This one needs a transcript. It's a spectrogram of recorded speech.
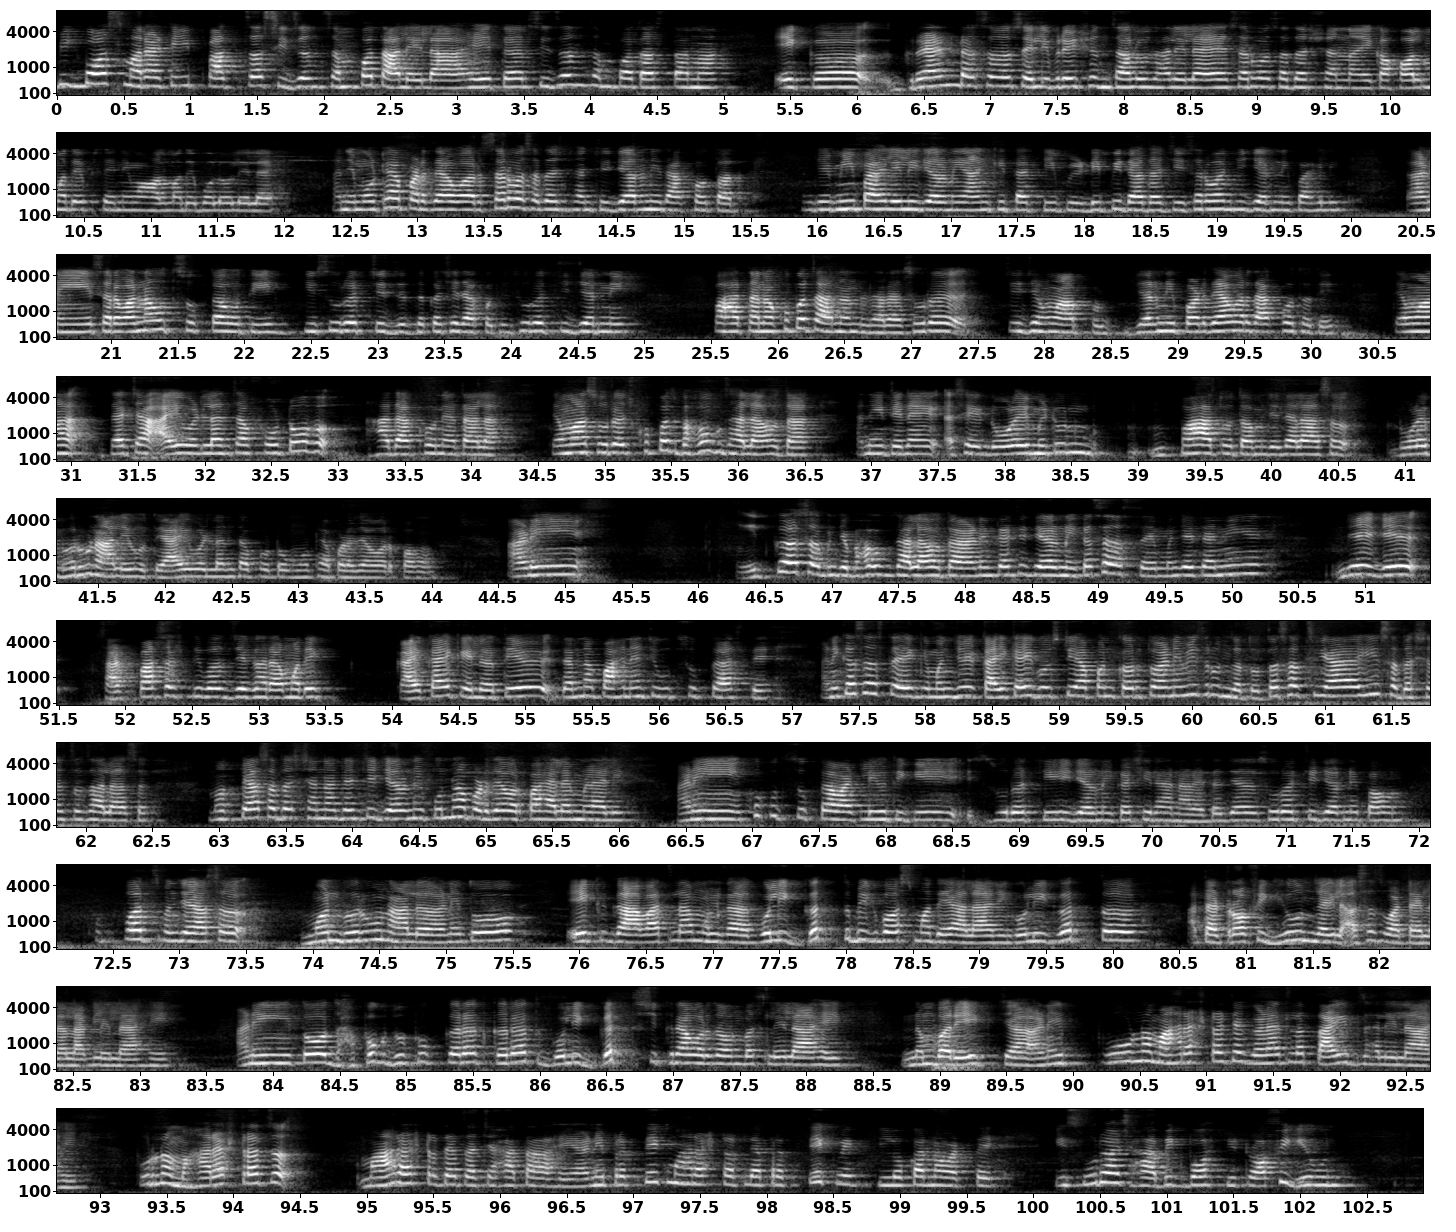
Big boss Marathi पाचचा season संपत आलेला आहे. तर सीझन संपत असताना एक ग्रँड असं सेलिब्रेशन चालू झालेलं आहे. सर्व सदस्यांना एका हॉलमध्ये सिनेमा हॉलमध्ये बोलवलेलं आहे. आणि मोठ्या पडद्यावर सर्व सदस्यांची जर्नी दाखवतात. म्हणजे मी पाहिलेली जर्नी अंकिताची पी डी पी दादाची सर्वांची जर्नी पाहिली. आणि सर्वांना उत्सुकता होती की सूरजची जिद्द कशी दाखवते? सूरजची जर्नी पाहताना खूपच आनंद झाला. ची जेव्हा जर्नी पडद्यावर दाखवत होते तेव्हा त्याच्या आईवडिलांचा फोटो हा दाखवण्यात आला. तेव्हा सूरज खूपच भाऊक झाला होता आणि त्याने असे डोळे मिटून पाहत होता म्हणजे त्याला असं डोळे भरून आले होते आईवडिलांचा फोटो मोठ्या पडद्यावर पाहून. आणि इतकं असं म्हणजे भाऊक झाला होता आणि त्याची जर्नी कसं असते म्हणजे त्यांनी जे जे साठ पासष्ट दिवस जे घरामध्ये काय काय केलं ते त्यांना पाहण्याची उत्सुकता असते. आणि कसं असतं की म्हणजे काही काही गोष्टी आपण करतो आणि विसरून जातो. तसंच याही सदस्याचं झालं असं. मग त्या सदस्यांना त्यांची जर्नी पुन्हा पडद्यावर पाहायला मिळाली. आणि खूप उत्सुकता वाटली होती की सूरजची ही जर्नी कशी राहणार आहे. तर ज्या सूरजची जर्नी पाहून खूपच म्हणजे असं मन भरून आलं आणि तो एक गावातला मुलगा गोलीगत्त बिग बॉसमध्ये आला आणि गोलीगत्त आता ट्रॉफी घेऊन जाईल असंच वाटायला लागलेलं आहे. आणि तो झापूक झुपूक करत करत गोलीगत शिखरावर जाऊन बसलेला आहे. नंबर एकच्या आणि पूर्ण महाराष्ट्राच्या गळ्यातला ताईत झालेला आहे. पूर्ण महाराष्ट्राचं महाराष्ट्र त्याचा चाहता आहे आणि प्रत्येक महाराष्ट्रातल्या प्रत्येक व्यक्ती लोकांना वाटतंय की सूरज हा बिग बॉसची ट्रॉफी घेऊन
